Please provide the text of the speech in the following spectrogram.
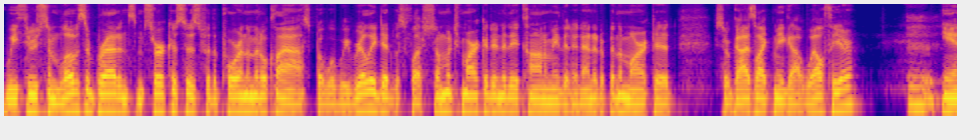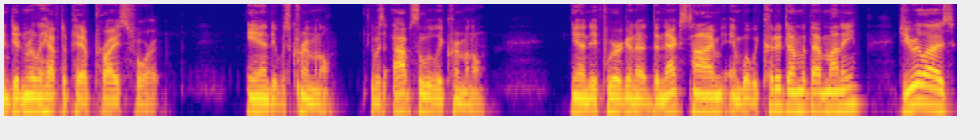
we threw some loaves of bread and some circuses for the poor and the middle class. But what we really did was flush so much market into the economy that it ended up in the market. So guys like me got wealthier mm-hmm. and didn't really have to pay a price for it. And it was criminal. It was absolutely criminal. And if we are going to, the next time, and what we could have done with that money do you realize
